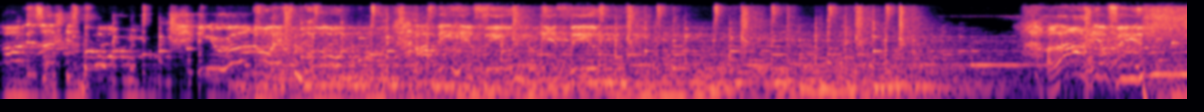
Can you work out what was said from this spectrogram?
Dog has left his bone, you run away from home. I'll be here for you, here for you. I'm here for you.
